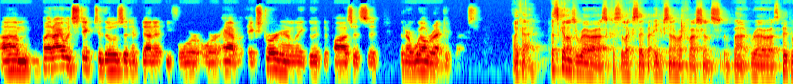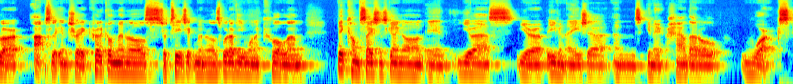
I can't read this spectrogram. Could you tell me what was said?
um, but I would stick to those that have done it before or have extraordinarily good deposits that that are well recognized. Okay, let's get on to rare earths because, like I said, about 80% of our questions about rare earths. People are absolutely intrigued. Critical minerals, strategic minerals, whatever you want to call them. Big conversations going on in US, Europe, even Asia, and you know how that all works.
